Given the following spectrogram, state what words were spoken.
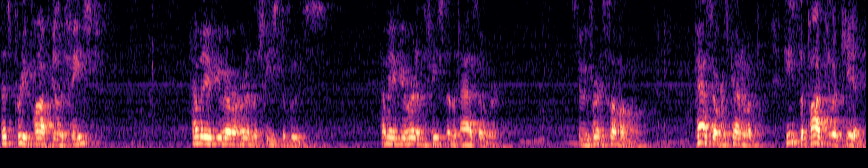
That's a pretty popular feast. How many of you have ever heard of the Feast of Booths? How many of you heard of the Feast of the Passover? See, we've heard of some of them. Passover is kind of a, he's the popular kid.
